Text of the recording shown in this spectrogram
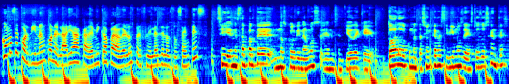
¿cómo se coordinan con el área académica para ver los perfiles de los docentes? Sí, en esta parte nos coordinamos en el sentido de que toda la documentación que recibimos de estos docentes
